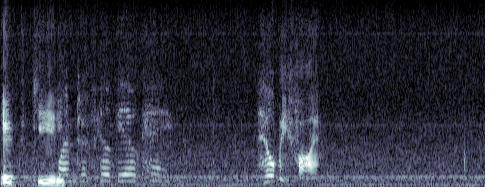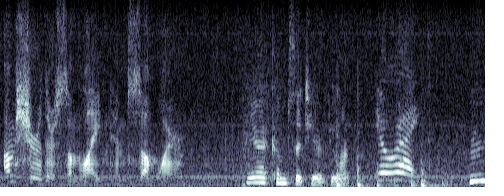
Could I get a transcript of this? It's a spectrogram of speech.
It's kitty. Wonder if he'll be okay. He'll be fine. I'm sure there's some light in him somewhere. Yeah, come sit here if you want. You're right. Hmm?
